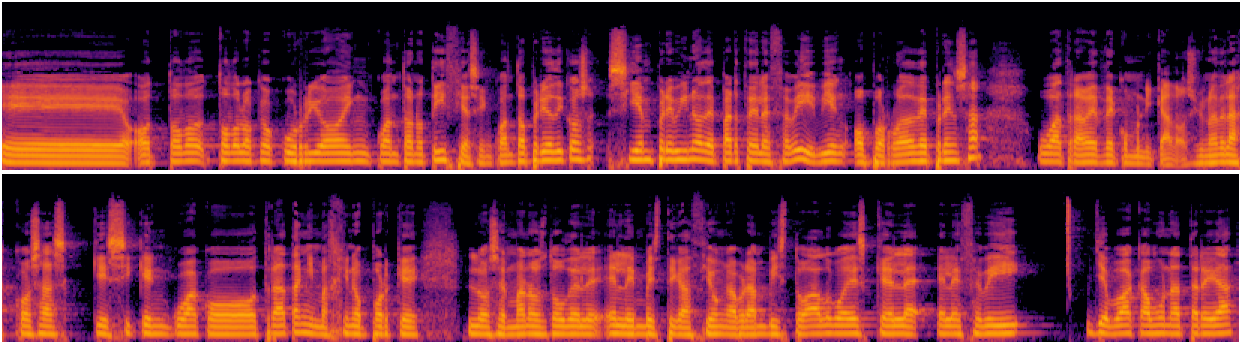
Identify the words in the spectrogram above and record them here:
eh, o todo, todo lo que ocurrió en cuanto a noticias, en cuanto a periódicos, siempre vino de parte del FBI, bien o por rueda de prensa o a través de comunicados. Y una de las cosas que sí que en Guaco tratan, imagino porque los hermanos Dowdell en la investigación habrán visto algo, es que el, el FBI llevó a cabo una tarea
